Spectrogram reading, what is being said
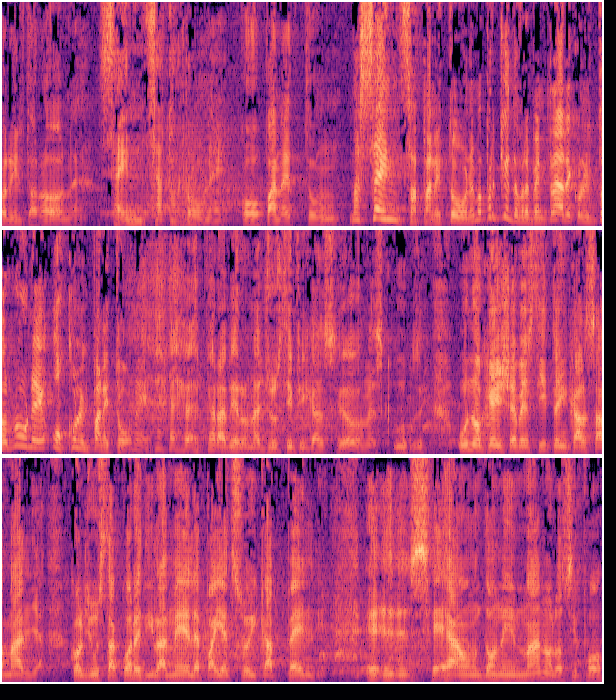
con il torone, senza torrone. con panettone, Ma senza panettone? Ma perché dovrebbe entrare con il torrone o con il panettone? Eh, per avere una giustificazione, scusi. Uno che esce vestito in calzamaglia, col giustacuore di lamele, paillette sui cappelli, e, e, se ha un dono in mano lo si può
